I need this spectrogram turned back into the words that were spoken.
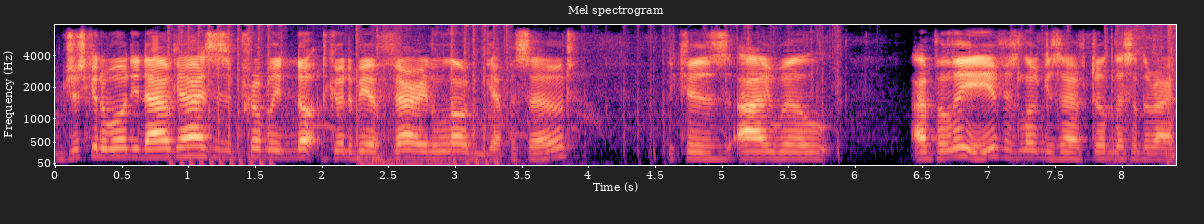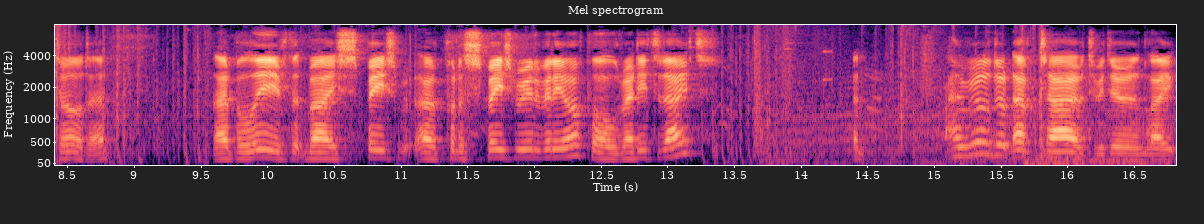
I'm just going to warn you now, guys, this is probably not going to be a very long episode. Because I will, I believe, as long as I've done this in the right order, I believe that my space, I've put a Space Marine video up already tonight. I really don't have time to be doing, like,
